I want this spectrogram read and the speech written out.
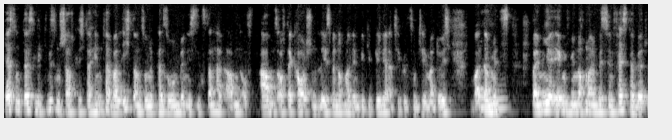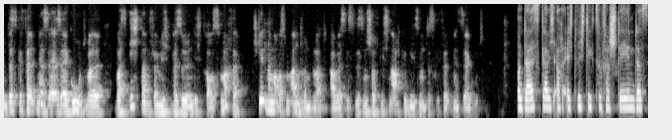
das und das liegt wissenschaftlich dahinter, weil ich dann so eine Person bin. Ich sitze dann halt abend auf, abends auf der Couch und lese mir nochmal den Wikipedia-Artikel zum Thema durch, weil mhm. damit bei mir irgendwie nochmal ein bisschen fester wird. Und das gefällt mir sehr, sehr gut, weil was ich dann für mich persönlich draus mache, steht nochmal aus dem anderen Blatt. Aber es ist wissenschaftlich nachgewiesen und das gefällt mir sehr gut. Und da ist, glaube ich, auch echt wichtig zu verstehen, dass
